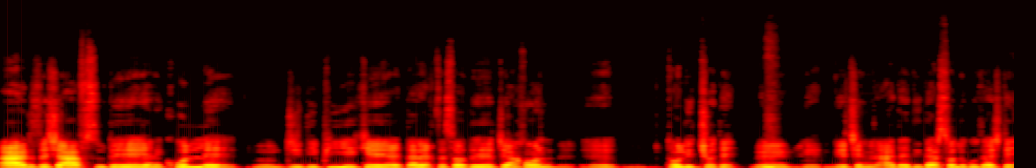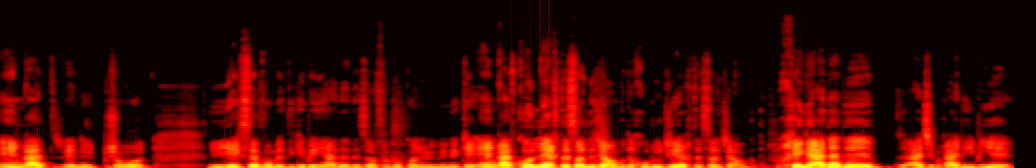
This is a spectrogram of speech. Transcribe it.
ارزش افزوده یعنی کل جی دی پی که در اقتصاد جهان تولید شده. یه چنین عددی در سال گذشته اینقدر یعنی شما یک سوم دیگه به این عدد اضافه بکنیم می‌بینید که اینقدر کل اقتصاد جهان بوده خروجی اقتصاد جهان بوده. خیلی عدد عجیب غریبیه.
